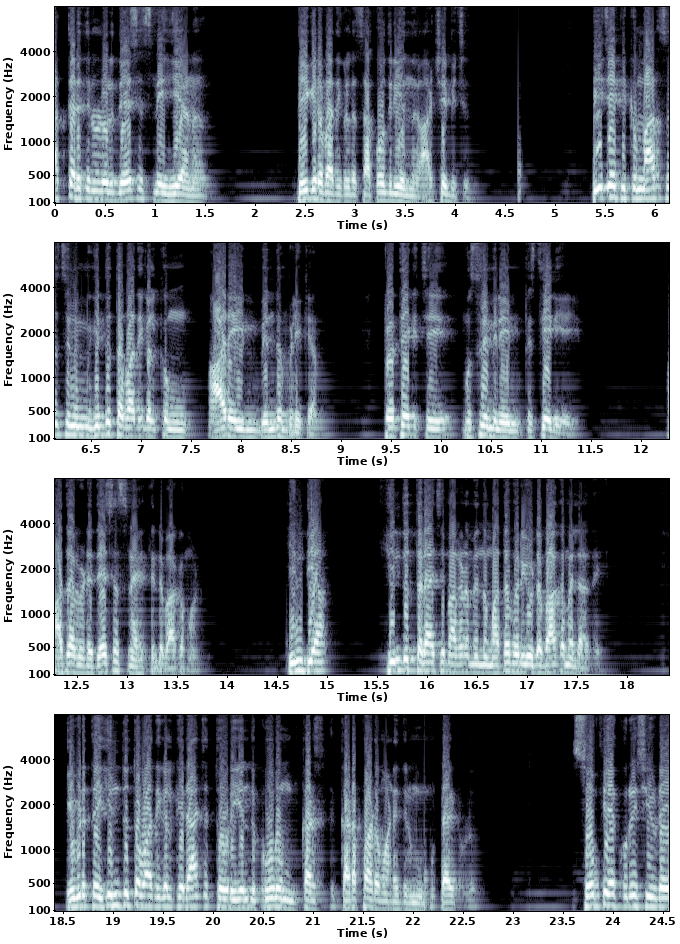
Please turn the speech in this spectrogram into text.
അത്തരത്തിലുള്ള ഒരു ദേശസ്നേഹിയാണ് ഭീകരവാദികളുടെ സഹോദരി എന്ന് ആക്ഷേപിച്ചത്. ബി ജെ പിക്കും ആർ എസ് എസിനും ഹിന്ദുത്വവാദികൾക്കും ആരെയും ബന്ധം വിളിക്കാം. പ്രത്യേകിച്ച് മുസ്ലിമിനെയും ക്രിസ്ത്യാനിയെയും. അത് അവരുടെ ദേശസ്നേഹത്തിന്റെ ഭാഗമാണ്. ഇന്ത്യ ഹിന്ദുത്വ രാജ്യമാകണമെന്ന മതപരിയുടെ ഭാഗമല്ലാതെ ഇവിടുത്തെ ഹിന്ദുത്വവാദികൾക്ക് രാജ്യത്തോട് എന്ത് കൂറും കടപ്പാടുമാണ് ഇതിനു ഉണ്ടായിട്ടുള്ളത്. സോഫിയ ഖുറേഷിയുടെ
